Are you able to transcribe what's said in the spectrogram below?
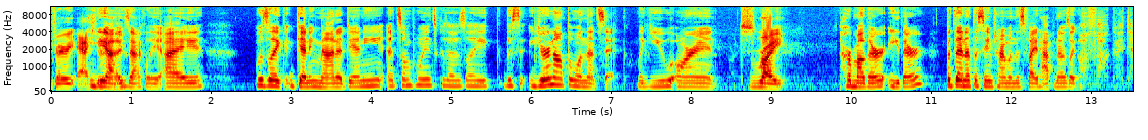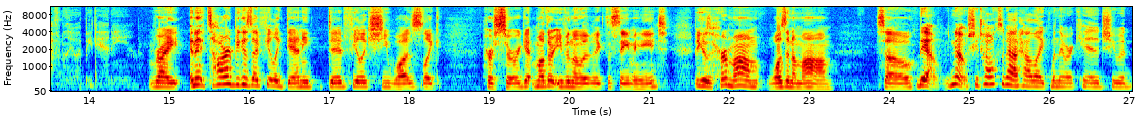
very accurately. Yeah, exactly. I was like getting mad at Danny at some points because I was like, "This, you're not the one that's sick. Like you aren't Right. her mother either." But then at the same time, when this fight happened, I was like, "Oh fuck, I definitely would be Danny." Right. And it's hard because I feel like Danny did feel like she was like her surrogate mother, even though they're like the same age, because her mom wasn't a mom. So Yeah, no, she talks about how like when they were kids, she would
